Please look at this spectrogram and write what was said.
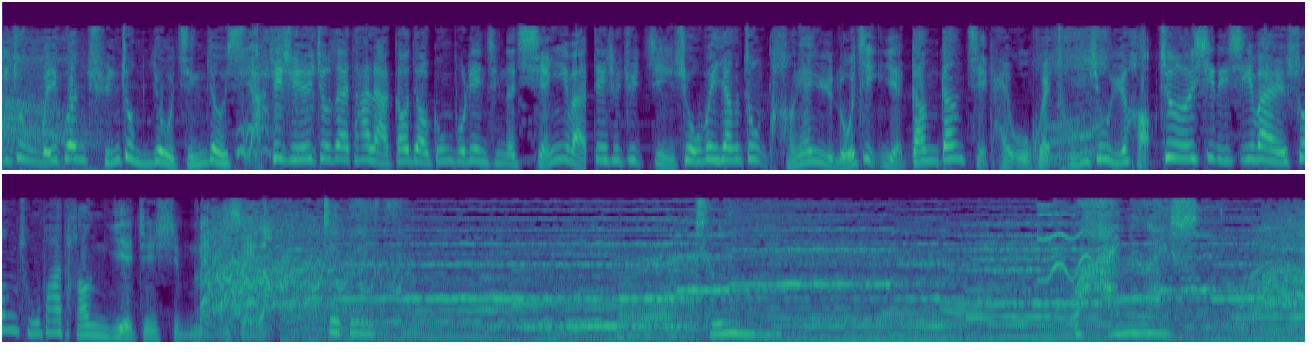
一众围观群众又惊又喜啊！其实就在他俩高调公布恋情的前一晚，电视剧《锦绣未央》中，唐嫣与罗晋也刚刚解开误会，重修于好。这戏里戏外双重发糖，也真是没谁了。这辈子除了你，我还能爱谁？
